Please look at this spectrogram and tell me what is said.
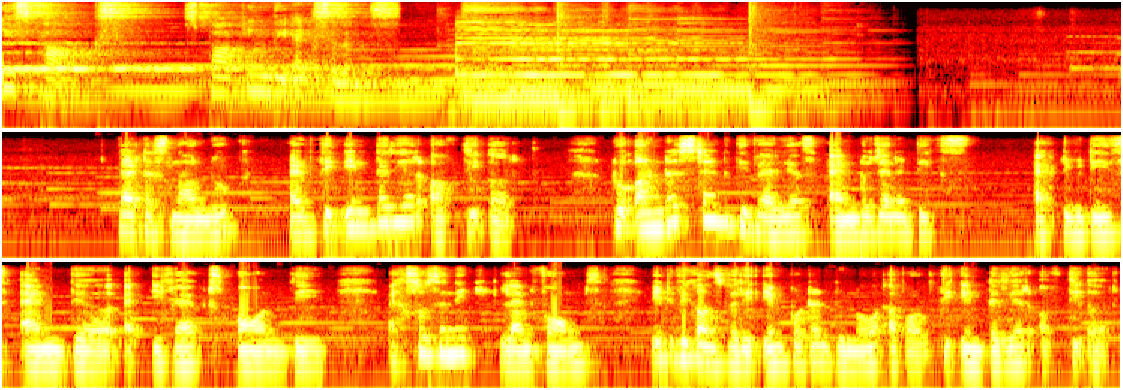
eSparks, sparking the excellence. Let us now look at the interior of the Earth. To understand the various endogenetics activities and their effects on the exogenic landforms, it becomes very important to know about the interior of the Earth.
